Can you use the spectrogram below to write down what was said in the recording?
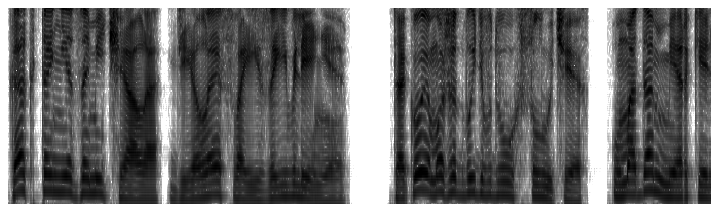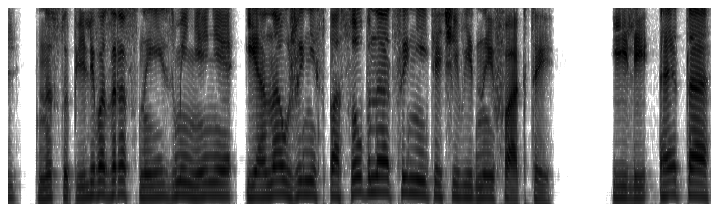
как-то не замечала, делая свои заявления. Такое может быть в двух случаях. У мадам Меркель наступили возрастные изменения, и она уже не способна оценить очевидные факты. Или это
